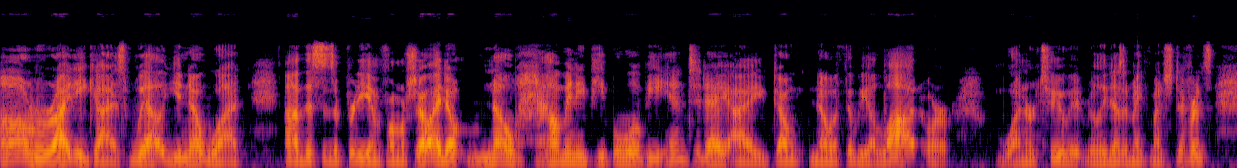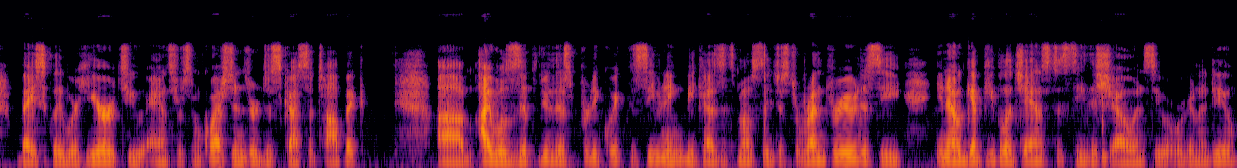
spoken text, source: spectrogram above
Alrighty, guys. Well, you know what? Uh, this is a pretty informal show. I don't know how many people will be in today. I don't know if there'll be a lot or one or two. It really doesn't make much difference. Basically, we're here to answer some questions or discuss a topic. Um, I will zip through this pretty quick this evening because it's mostly just a run through to see, you know, get people a chance to see the show and see what we're going to do.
